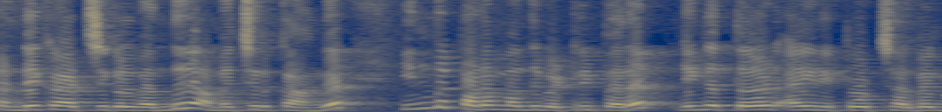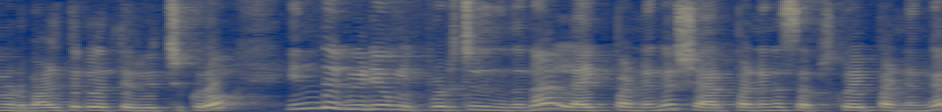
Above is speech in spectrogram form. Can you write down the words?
சண்டை காட்சிகள் வந்து அமைச்சிருக்காங்க. இந்த படம் வந்து வெற்றி பெற எங்க தேர்ட் ஐ ரிப்போர்ட் சார்பாக எங்களோட வாழ்த்துக்களை தெரிவிச்சுக்கிறோம். இந்த வீடியோ உங்களுக்கு பிடிச்சிருந்ததுன்னா லைக் பண்ணுங்க ஷேர் பண்ணுங்க சப்ஸ்கிரைப் பண்ணுங்க.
